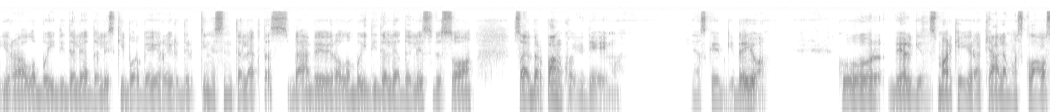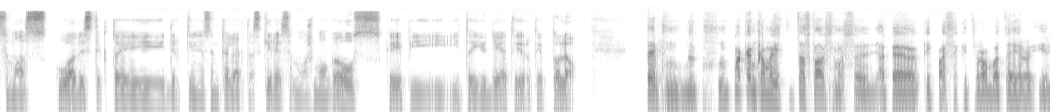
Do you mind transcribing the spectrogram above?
yra labai didelė dalis, kyborgai yra ir dirbtinis intelektas, be abejo, yra labai didelė dalis viso cyberpunko judėjimo. Nes kaipgi be jo kur vėlgi smarkiai yra keliamas klausimas, kuo vis tik tai dirbtinis intelektas skiriasi nuo žmogaus, kaip į, į, į tai judėti ir taip toliau. Taip, pakankamai tas klausimas e, apie, kaip pasakyti, robotą ir, ir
